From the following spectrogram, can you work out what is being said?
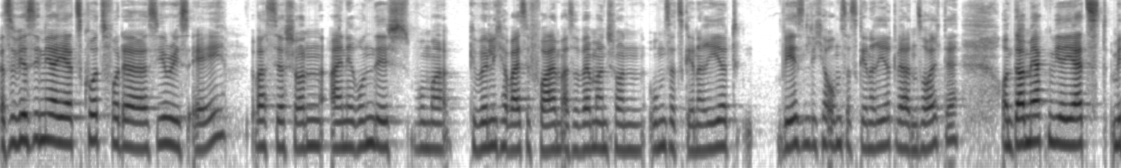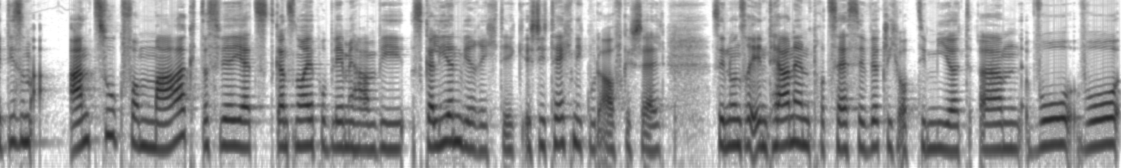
also wir sind ja jetzt kurz vor der Series A, was ja schon eine Runde ist, wo man gewöhnlicherweise vor allem, also wenn man schon Umsatz generiert, wesentlicher Umsatz generiert werden sollte. Und da merken wir jetzt mit diesem Anzug vom Markt, dass wir jetzt ganz neue Probleme haben, wie skalieren wir richtig, ist die Technik gut aufgestellt, sind unsere internen Prozesse wirklich optimiert, ähm, wo, wo,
